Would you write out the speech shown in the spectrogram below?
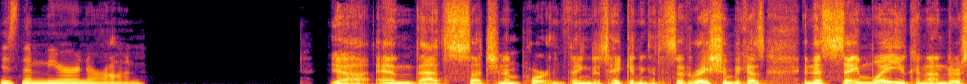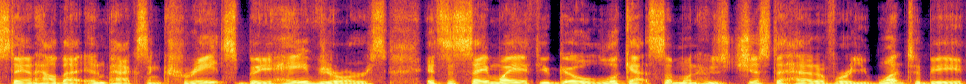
is the mirror neuron. Yeah. And that's such an important thing to take into consideration because, in the same way, you can understand how that impacts and creates behaviors. It's the same way if you go look at someone who's just ahead of where you want to be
